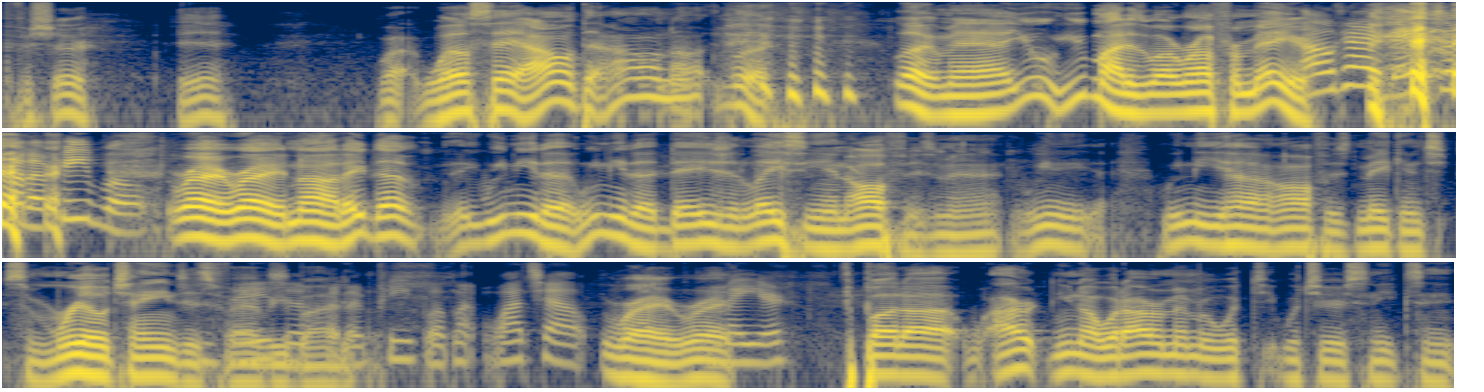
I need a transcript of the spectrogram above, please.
for sure. Yeah. Well, well said. I don't. Th- I don't know. Look, look, man. You you might as well run for mayor. Okay, nature for the people. Right, right. No, they def- we need a we need a Daija Lacy in office, man. We need we need her in office making ch- some real changes for Daija everybody. for the people. Watch out, Right, right. mayor. But uh, I you know what I remember with with your sneaks and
